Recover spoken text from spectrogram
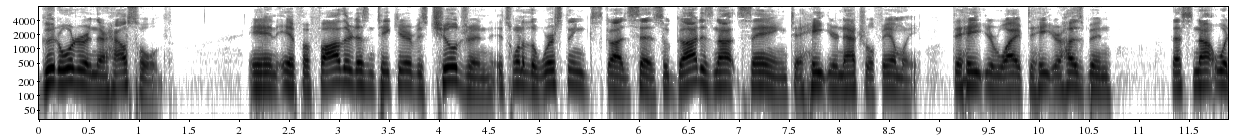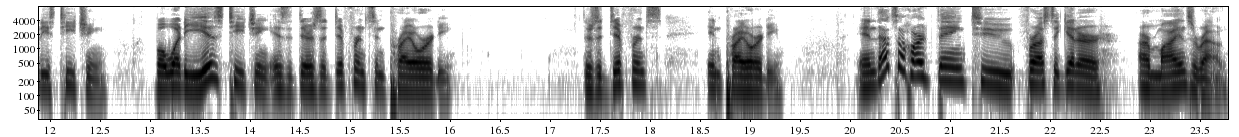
good order in their household. And if a father doesn't take care of his children, it's one of the worst things God says. So God is not saying to hate your natural family, to hate your wife, to hate your husband. That's not what he's teaching. But what he is teaching is that there's a difference in priority. There's a difference in priority. And that's a hard thing to for us to get our, our minds around.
